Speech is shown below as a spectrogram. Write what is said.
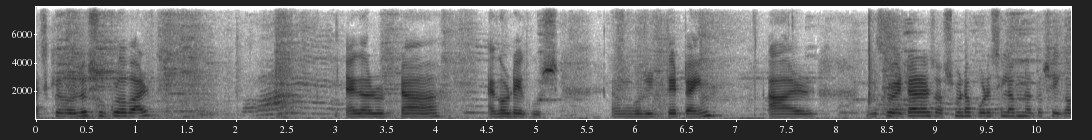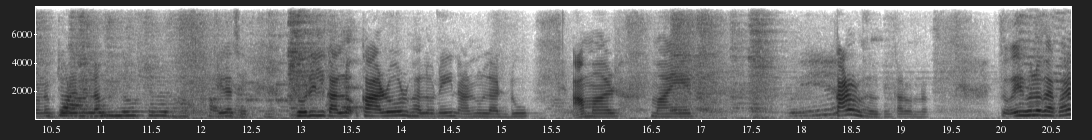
আজকে হলো শুক্রবার, এগারোটা এগারোটা একুশ। এখন ঘড়িতে টাইম আর সোয়েটার আর চশমাটা পরেছিলাম না তো সেই কারণে পরে নিলাম। ঠিক আছে। শরীর কালো কারোর ভালো নেই নানু লাড্ডু আমার মায়ের কারোর ভালো নেই কারোর না। তো এই হলো ব্যাপার।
